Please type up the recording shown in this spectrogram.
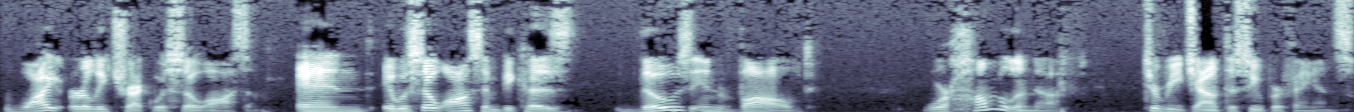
why early Trek was so awesome. And it was so awesome because those involved were humble enough to reach out to superfans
